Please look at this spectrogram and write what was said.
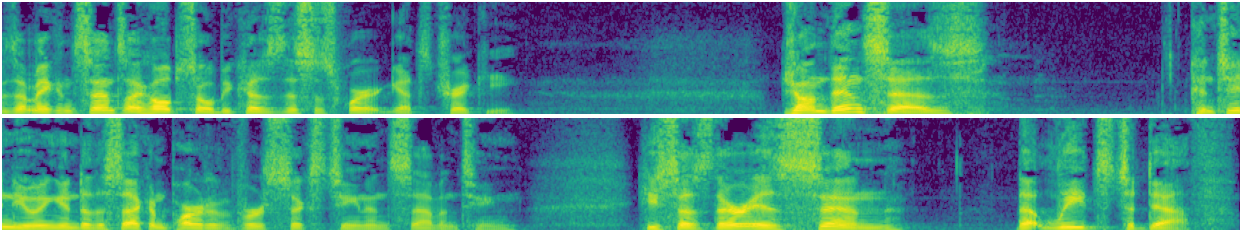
is that making sense? I hope so, because this is where it gets tricky. John then says, continuing into the second part of verse 16 and 17, he says, There is sin that leads to death.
